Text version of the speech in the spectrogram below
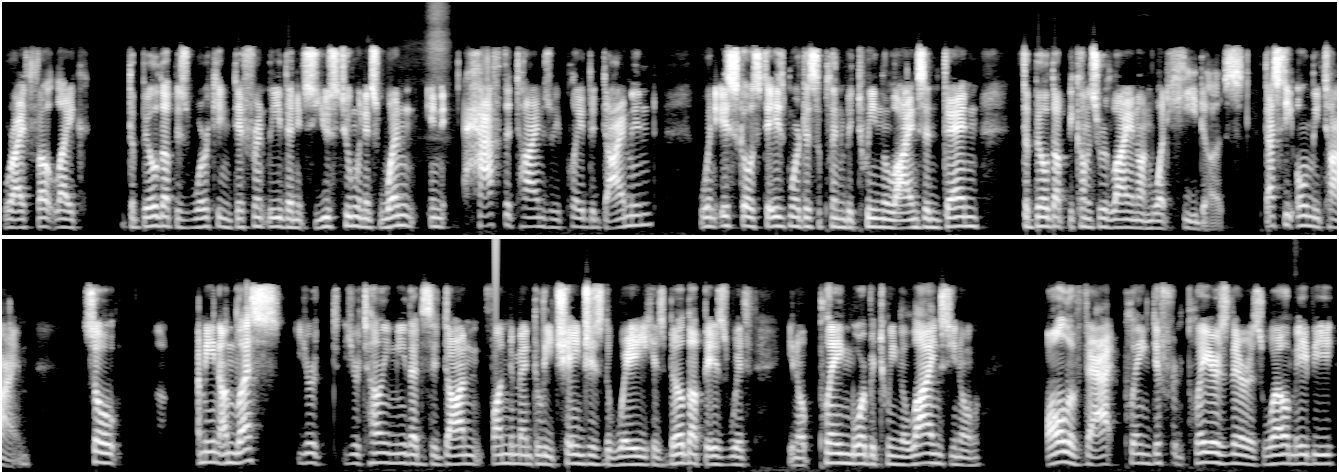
where I felt like the build-up is working differently than it's used to, and it's when in half the times we played the diamond, when Isco stays more disciplined between the lines, and then the build-up becomes reliant on what he does. That's the only time. So I mean, unless you're you're telling me that Zidane fundamentally changes the way his buildup is with, you know, playing more between the lines, you know, all of that, playing different players there as well, maybe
